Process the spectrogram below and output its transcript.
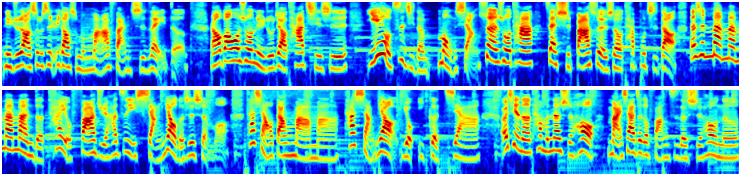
女主角是不是遇到什么麻烦之类的。然后包括说女主角她其实也有自己的梦想，虽然说她在十八岁的时候她不知道，但是慢慢慢慢的她有发觉她自己想要的是什么。她想要当妈妈，她想要有一个家。而且呢，他们那时候买下这个房子的时候呢，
